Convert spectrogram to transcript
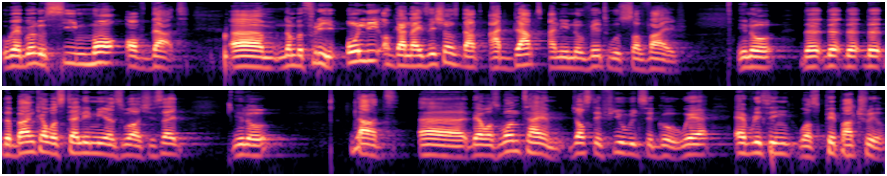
we're going to see more of that. Um, number three, only organizations that adapt and innovate will survive. You know, the, the, the, the, banker was telling me as well, she said, you know, that uh, there was one time just a few weeks ago where everything was paper trail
